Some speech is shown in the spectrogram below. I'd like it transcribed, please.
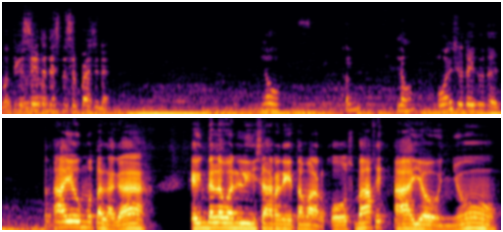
What do you say to this, Mr. President? No. No. Why should I do that? At ayaw mo talaga. Kayong dalawa ni Lisa Araneta Marcos, bakit ayaw nyo?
